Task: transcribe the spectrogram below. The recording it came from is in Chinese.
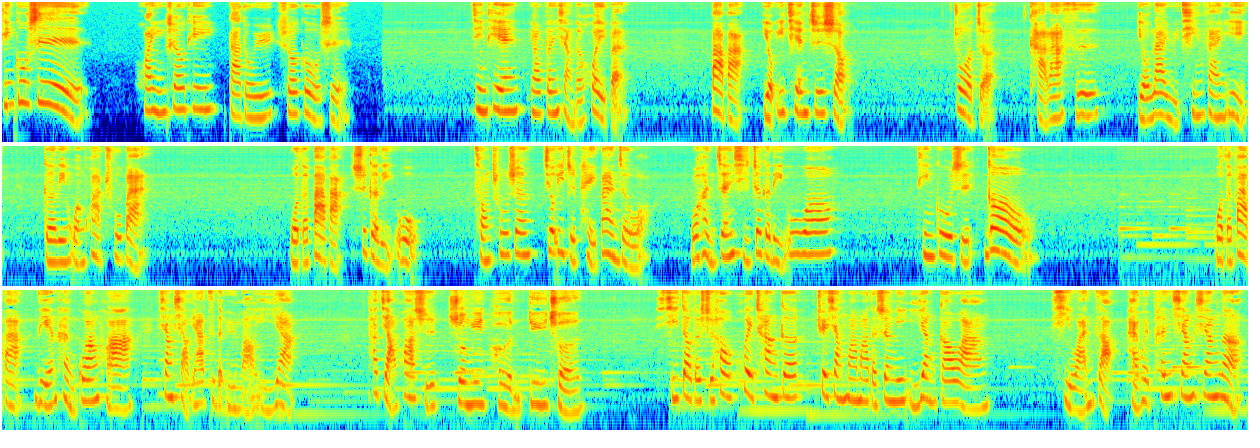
听故事！欢迎收听大肚鱼说故事。今天要分享的绘本《爸爸有一千只手》，作者卡拉斯，由赖雨清翻译，格林文化出版。我的爸爸是个礼物，从出生就一直陪伴着我。我很珍惜这个礼物哦。听故事，Go！我的爸爸脸很光滑，像小鸭子的羽毛一样。他讲话时声音很低沉。洗澡的时候会唱歌，却像妈妈的声音一样高昂。洗完澡还会喷香香呢，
